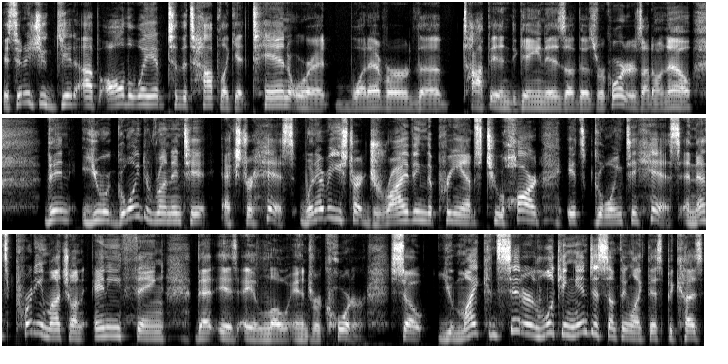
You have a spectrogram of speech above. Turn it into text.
As soon as you get up all the way up to the top, like at 10 or at whatever the top end gain is of those recorders, I don't know, then you are going to run into extra hiss. Whenever you start driving the preamps too hard, it's going to hiss. And that's pretty much on anything that is a low end recorder. So you might consider looking into something like this because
